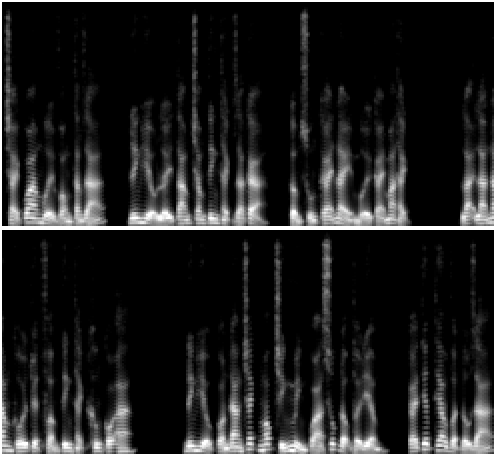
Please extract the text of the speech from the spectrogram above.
Trải qua mười vòng tăng giá, đinh Hiểu lấy tám trăm tinh thạch giá cả, cầm xuống cái này mười cái ma thạch lại là năm khối tuyệt phẩm tinh thạch không có a. Đinh hiệu còn đang trách móc chính mình quá xúc động thời điểm, cái tiếp theo vật đấu giá,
